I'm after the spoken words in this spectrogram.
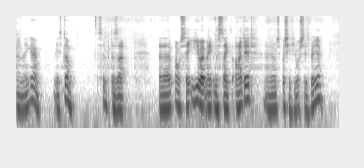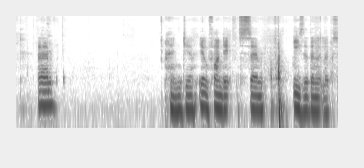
And there you go, it's done. Simple as that. Uh, obviously, you won't make the mistake that I did, uh, especially if you watch this video. Um, and uh, you'll find it's um, easier than it looks.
